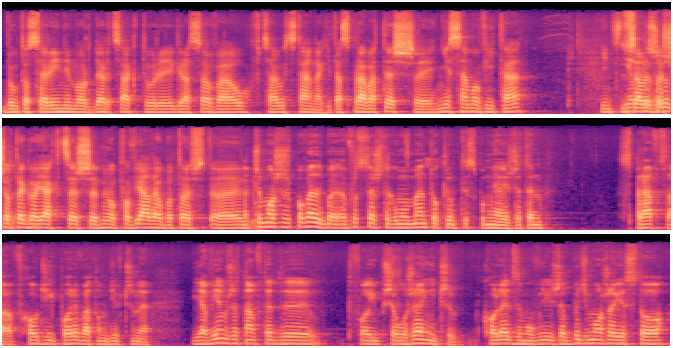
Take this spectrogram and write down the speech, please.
był to seryjny morderca, który grasował w całych Stanach. I ta sprawa też e, niesamowita. Więc ja w zależności od tego, jak chcesz, żebym opowiadał, bo to jest. E... Znaczy, możesz opowiadać, bo ja wrócę też do tego momentu, o którym Ty wspomniałeś, że ten sprawca wchodzi i porywa tą dziewczynę. Ja wiem, że tam wtedy Twoi przełożeni czy koledzy mówili, że być może jest to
